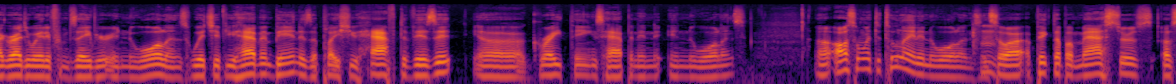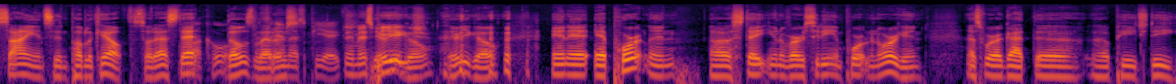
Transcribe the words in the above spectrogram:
I graduated from Xavier in New Orleans, which, if you haven't been, is a place you have to visit. Uh, great things happen in in New Orleans. Uh, also went to Tulane in New Orleans, and Hmm. so I I picked up a master's of science in public health. So that's that. oh, cool. Those That's letters. MSPH. MSPH. There you go. There you go. and at, at Portland uh, State University in Portland, Oregon, that's where I got the uh, PhD.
